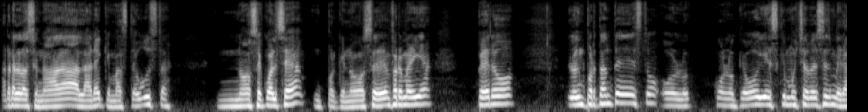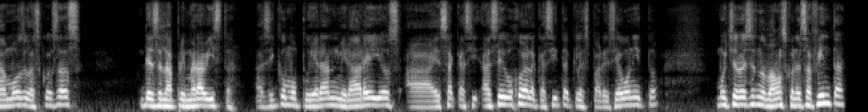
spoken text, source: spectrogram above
relacionada al área que más te gusta. No sé cuál sea, porque no sé de enfermería, pero lo importante de esto, o con lo que voy, es que muchas veces miramos las cosas desde la primera vista. Así como pudieran mirar ellos a, ese dibujo de la casita que les parecía bonito, muchas veces nos vamos con esa finta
